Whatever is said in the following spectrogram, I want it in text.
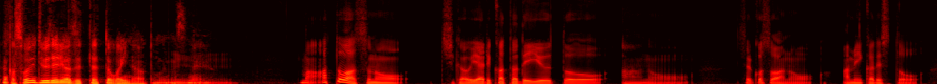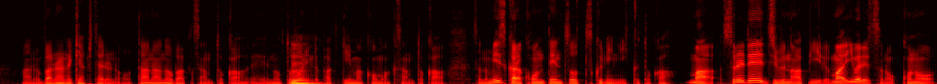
なんかそういうデューデリは絶対やった方がいいなと思いますね。うん。まあ、あとはその違うやり方で言うとあのそれこそあのアメリカですとあのバナナキャピタルのターナー・ノバックさんとか、えーノットロインのパッキー・マコーマックさんとか、その自らコンテンツを作りに行くとか、まあ、それで自分のアピール、まあ、いわゆるそのこの、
